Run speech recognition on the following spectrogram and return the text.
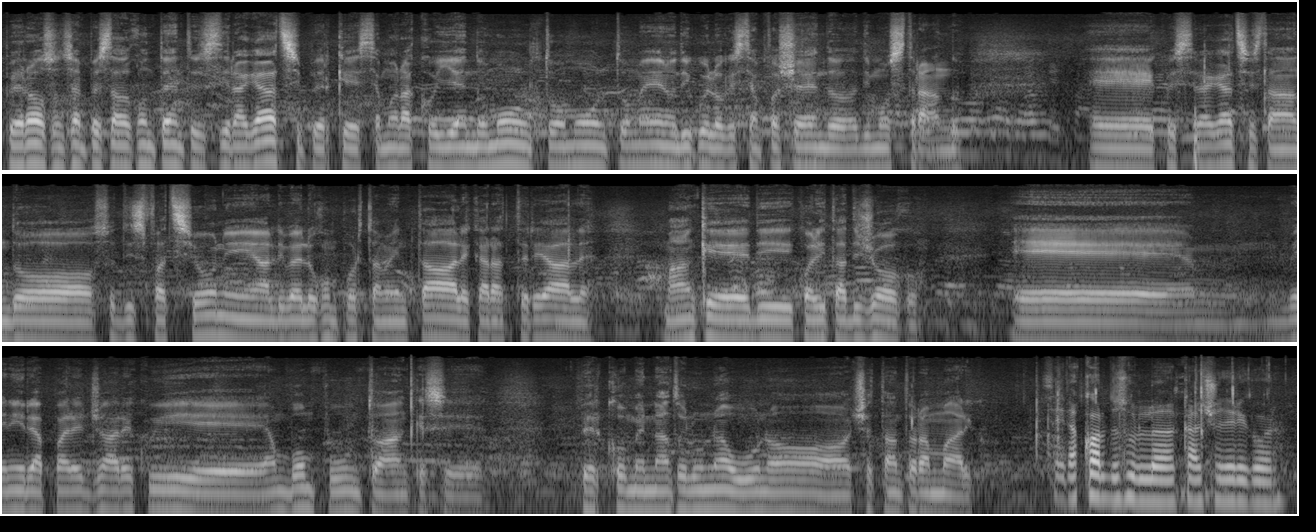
però sono sempre stato contento di questi ragazzi perché stiamo raccogliendo molto molto meno di quello che stiamo facendo, dimostrando. E questi ragazzi stanno dando soddisfazioni a livello comportamentale, caratteriale, ma anche di qualità di gioco. E mm, venire a pareggiare qui è un buon punto anche se per come è nato l'1-1 c'è tanto rammarico. Sei d'accordo sul calcio di rigore?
